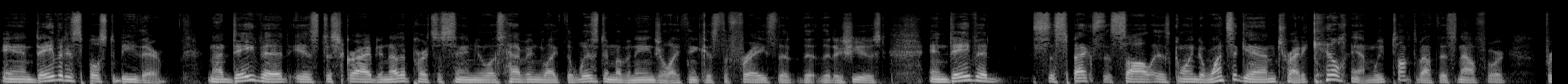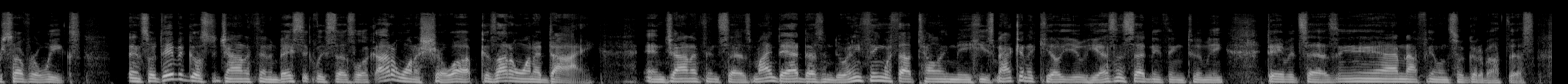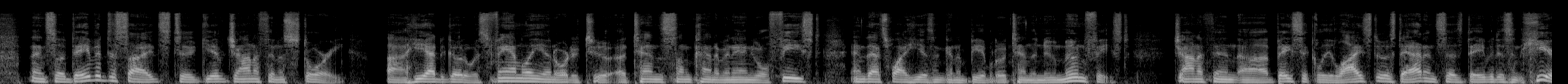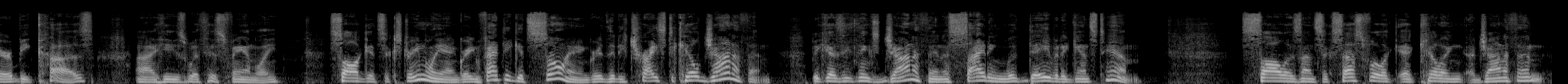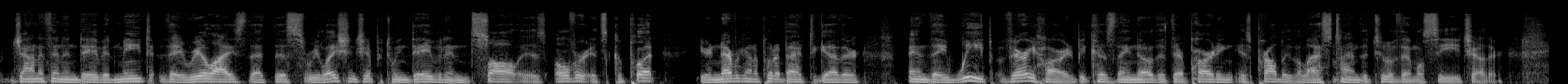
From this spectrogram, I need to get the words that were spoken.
And David is supposed to be there. Now, David is described in other parts of Samuel as having like the wisdom of an angel, I think is the phrase that, that, that is used. And David suspects that Saul is going to once again try to kill him. We've talked about this now for, for several weeks. And so David goes to Jonathan and basically says, Look, I don't want to show up because I don't want to die. And Jonathan says, My dad doesn't do anything without telling me. He's not going to kill you. He hasn't said anything to me. David says, Yeah, I'm not feeling so good about this. And so David decides to give Jonathan a story. Uh, he had to go to his family in order to attend some kind of an annual feast, and that's why he isn't going to be able to attend the new moon feast. Jonathan uh, basically lies to his dad and says David isn't here because uh, he's with his family. Saul gets extremely angry. In fact, he gets so angry that he tries to kill Jonathan because he thinks Jonathan is siding with David against him. Saul is unsuccessful at, at killing uh, Jonathan. Jonathan and David meet. They realize that this relationship between David and Saul is over, it's kaput. You're never going to put it back together. And they weep very hard because they know that their parting is probably the last time the two of them will see each other.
